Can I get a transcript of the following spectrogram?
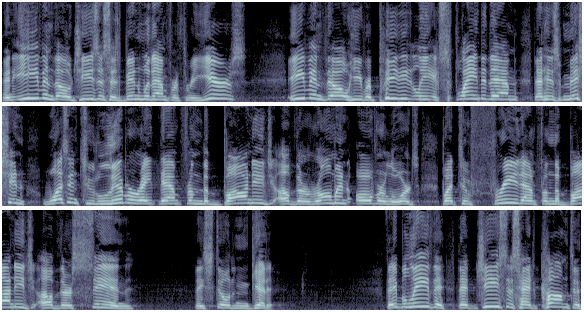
And even though Jesus has been with them for three years, even though he repeatedly explained to them that his mission wasn't to liberate them from the bondage of their Roman overlords, but to free them from the bondage of their sin, they still didn't get it. They believed that, that Jesus had come to,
